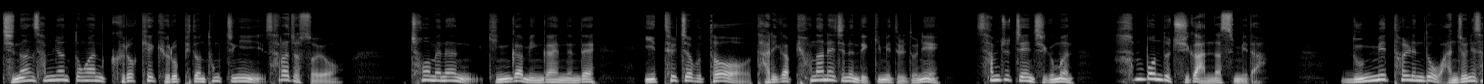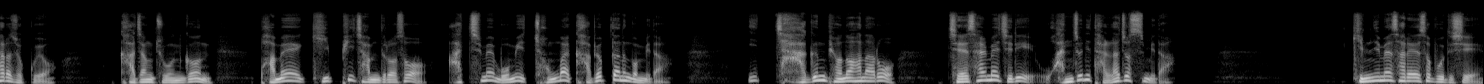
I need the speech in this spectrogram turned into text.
지난 3년 동안 그렇게 괴롭히던 통증이 사라졌어요. 처음에는 긴가민가 했는데 이틀째부터 다리가 편안해지는 느낌이 들더니 3주째인 지금은 한 번도 쥐가 안 났습니다. 눈밑 털림도 완전히 사라졌고요. 가장 좋은 건 밤에 깊이 잠들어서 아침에 몸이 정말 가볍다는 겁니다. 이 작은 변화 하나로 제 삶의 질이 완전히 달라졌습니다. 김님의 사례에서 보듯이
